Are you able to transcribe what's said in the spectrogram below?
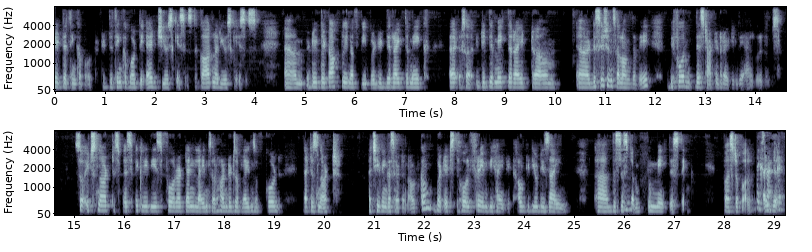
did they think about? Did they think about the edge use cases, the corner use cases? Um, did they talk to enough people? Did they write the make? Uh, sorry, did they make the right um, uh, decisions along the way before they started writing the algorithms? So it's not specifically these four or ten lines or hundreds of lines of code that is not achieving a certain outcome, but it's the whole frame behind it. How did you design uh, the system mm-hmm. to make this thing? First of all. Exactly. And, uh,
